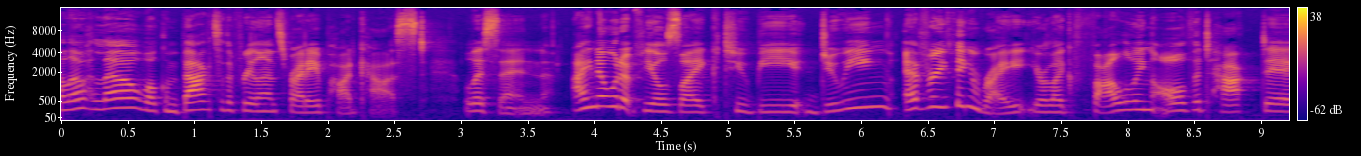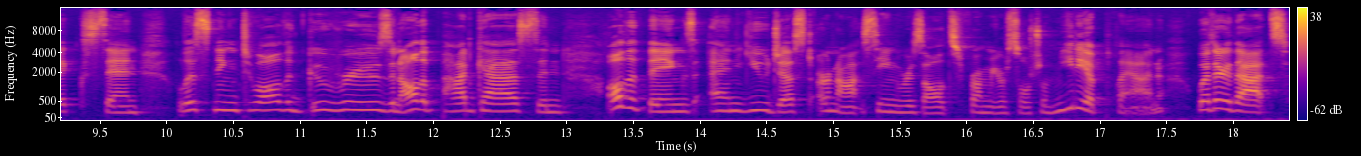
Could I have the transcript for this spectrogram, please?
Hello, hello. Welcome back to the Freelance Friday podcast. Listen, I know what it feels like to be doing everything right. You're like following all the tactics and listening to all the gurus and all the podcasts and all the things, and you just are not seeing results from your social media plan, whether that's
